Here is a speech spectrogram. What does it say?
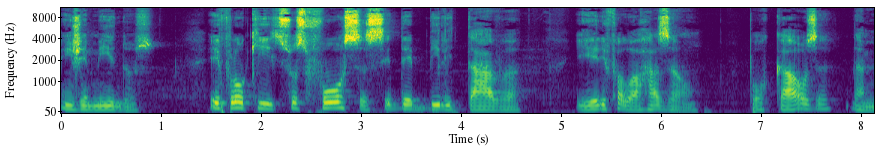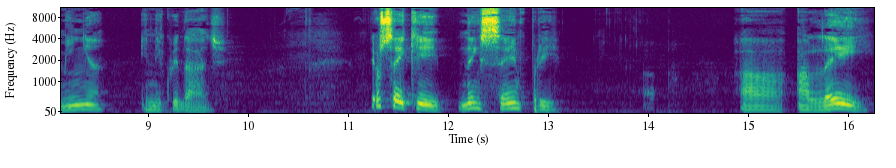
em gemidos. Ele falou que suas forças se debilitavam e ele falou a razão, por causa da minha iniquidade. Eu sei que nem sempre a, a lei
